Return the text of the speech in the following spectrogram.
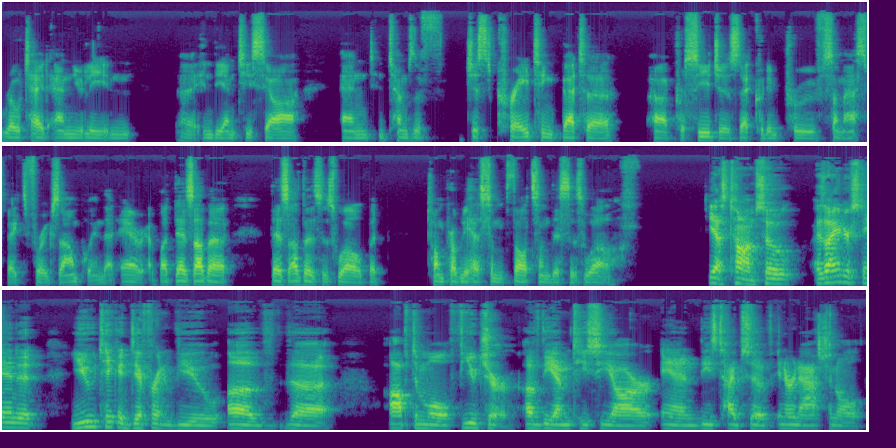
rotate annually in, uh, in the MTCR, and in terms of just creating better uh, procedures that could improve some aspects, for example, in that area. But there's other there's others as well. But Tom probably has some thoughts on this as well. Yes, Tom. So as I understand it, you take a different view of the optimal future of the MTCR and these types of international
